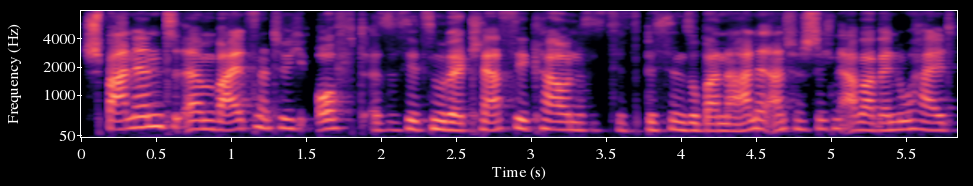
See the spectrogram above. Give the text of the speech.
spannend, ähm, weil es natürlich oft, also es ist jetzt nur der Klassiker und es ist jetzt ein bisschen so banal in Anführungsstrichen, aber wenn du halt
